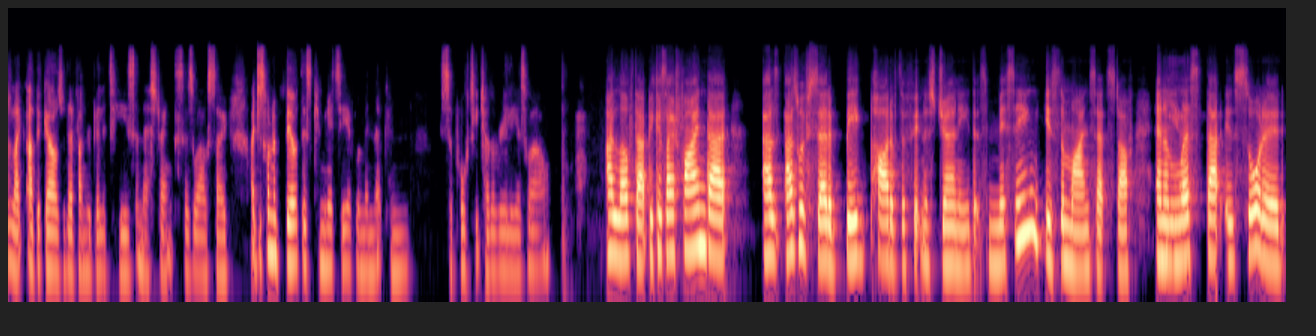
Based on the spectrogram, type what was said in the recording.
like other girls with their vulnerabilities and their strengths as well. So I just want to build this community of women that can support each other really as well. I love that because I find that as as we've said, a big part of the fitness journey that's missing is the mindset stuff. And Yeah. unless that is sorted,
